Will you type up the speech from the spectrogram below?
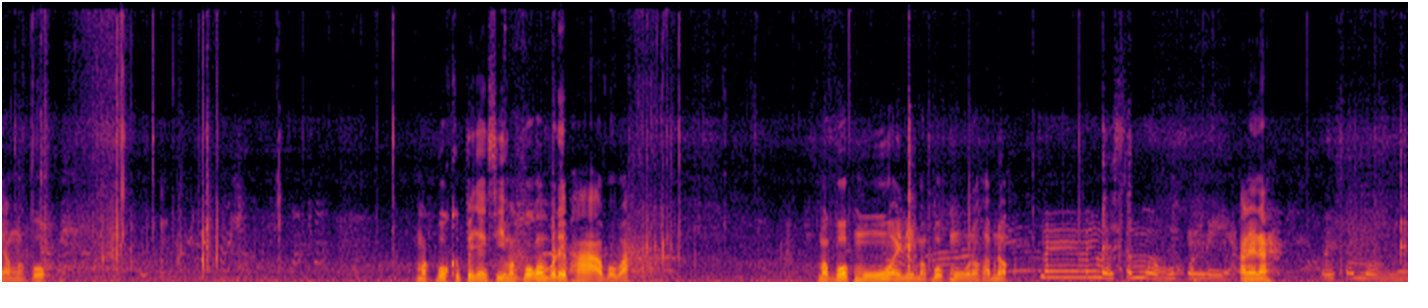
ย่างหมักบกห มักบกคือเป็นยังสี่หมักบกมันไม่ได้พาเอาบ่วะหมักบกหมูไอ้นี่หมักบกหมูเนาะครับเนาะมันมันเหมือนสมองคนเลยอะอะไรนะเหมือนสมองเลย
